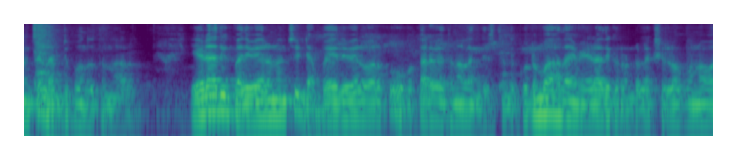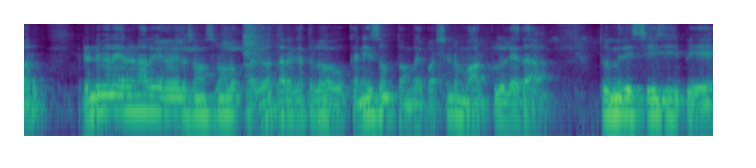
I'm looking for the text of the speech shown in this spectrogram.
నుంచి లబ్ధి పొందుతున్నారు. ఏడాదికి పదివేల నుంచి డెబ్బై ఐదు వేల వరకు ఉపకార వేతనాలు అందిస్తుంది. కుటుంబ ఆదాయం ఏడాదికి రెండు లక్షల లోపు ఉన్నవారు రెండు వేల ఇరవై నాలుగు ఇరవై ఐదు సంవత్సరంలో పదవ తరగతిలో కనీసం తొంభై పర్సెంట్ మార్కులు లేదా తొమ్మిది సీజీపీఏ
